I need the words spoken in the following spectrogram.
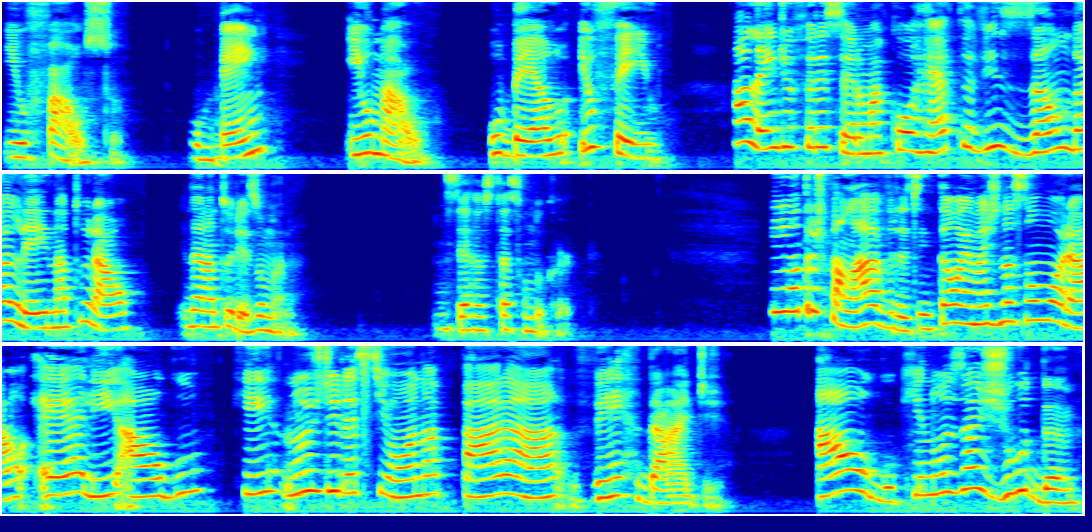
e o falso, o bem e o mal, o belo e o feio, além de oferecer uma correta visão da lei natural e da natureza humana. Encerra a citação do Kirk. Em outras palavras, então, a imaginação moral é ali algo que nos direciona para a verdade. Algo que nos ajuda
